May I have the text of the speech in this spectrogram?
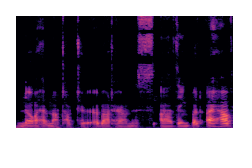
no, I have not talked to her about her on this uh, thing, but I have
